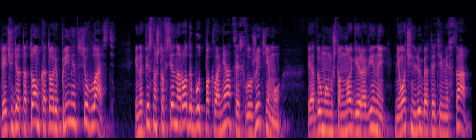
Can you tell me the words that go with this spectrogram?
Речь идет о том, который примет всю власть. И написано, что все народы будут поклоняться и служить Ему – я думаю, что многие раввины не очень любят эти места,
